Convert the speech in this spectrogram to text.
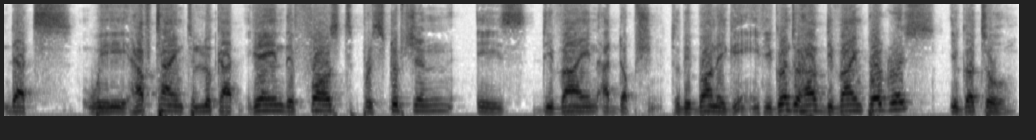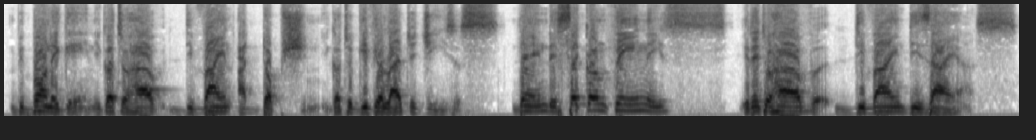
that we have time to look at. Again, the first prescription is divine adoption to be born again. If you're going to have divine progress, you got to be born again. You got to have divine adoption. You got to give your life to Jesus. Then the second thing is you need to have divine desires.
